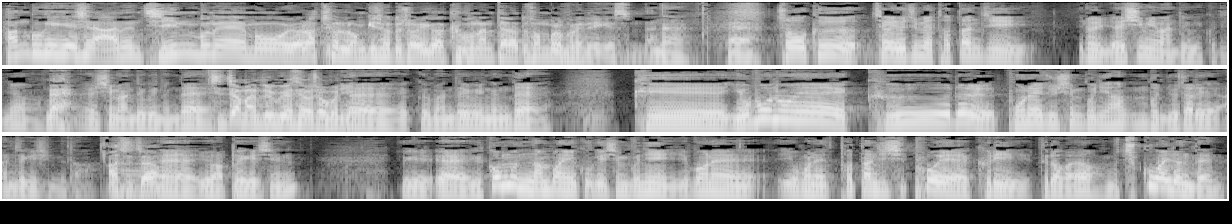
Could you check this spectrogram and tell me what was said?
한국에 계신 아는 지인분의 뭐 연락처를 넘기셔도 저희가 그분한테라도 선물 보내드리겠습니다. 네. 예. 저그 제가 요즘에 덧단지를 열심히 만들고 있거든요. 네. 열심히 만들고 있는데 진짜 만들고 계세요, 저분이. 네, 그 만들고 있는데 그 요번 호에 글을 보내주신 분이 한 분 요 자리에 앉아 계십니다. 아, 진짜요? 네, 요 앞에 계신 여기 예, 이 검은 남방 입고 계신 분이 이번에 이번에 덧단지 10호에 글이 들어가요. 뭐 축구 관련된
